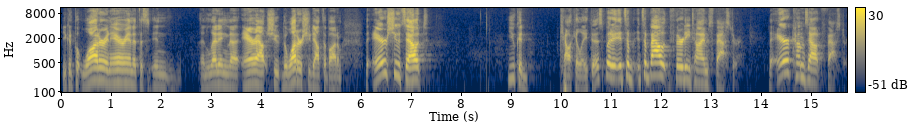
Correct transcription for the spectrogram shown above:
You can put water and air in at this in and letting the air out shoot, the water shoot out the bottom. The air shoots out, you could calculate this, but it's, a, it's about 30 times faster. The air comes out faster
